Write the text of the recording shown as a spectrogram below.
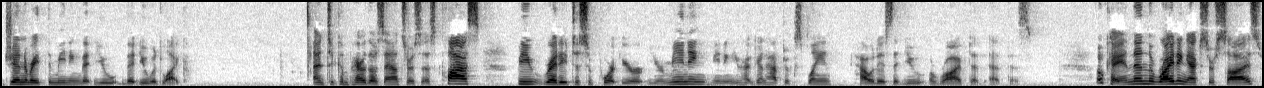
generate the meaning that you, that you would like. And to compare those answers as class, be ready to support your, your meaning, meaning you're going to have to explain how it is that you arrived at, at this. Okay, and then the writing exercise,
